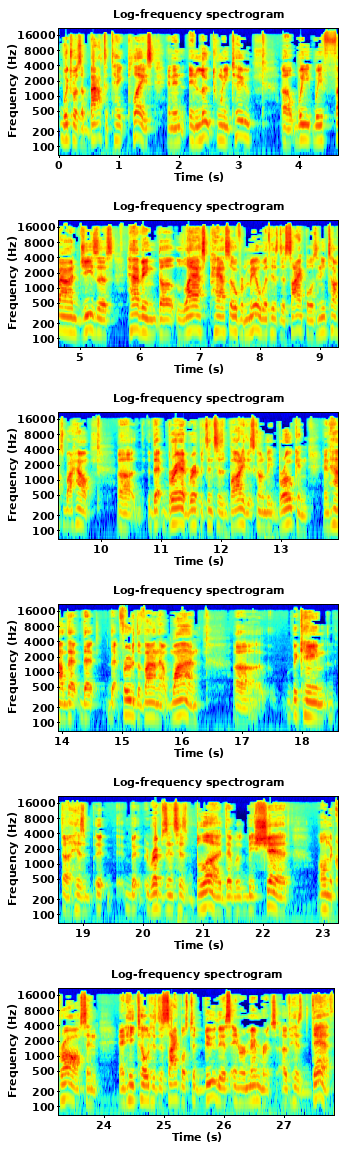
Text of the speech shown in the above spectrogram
which was about to take place. And in, in Luke 22, uh, we we find Jesus having the last Passover meal with his disciples, and he talks about how uh, that bread represents his body that's going to be broken, and how that that that fruit of the vine, that wine, uh, became uh, his represents his blood that would be shed on the cross, and and he told his disciples to do this in remembrance of his death,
